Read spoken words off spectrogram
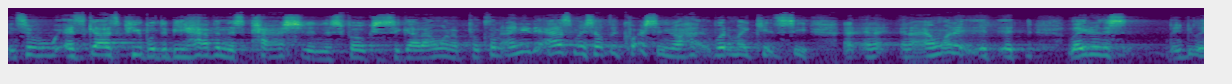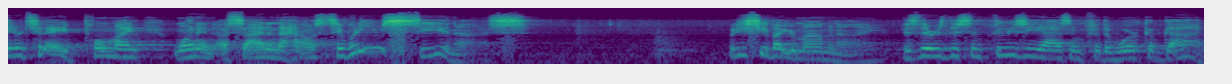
And so, as God's people, to be having this passion and this focus, to say, God, I want to proclaim. I need to ask myself the question, you know, how, what do my kids see? And, and, I, and I want to, it, it, later this, maybe later today, pull my one in, aside in the house and say, what do you see in us? What do you see about your mom and I? Is there this enthusiasm for the work of God?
